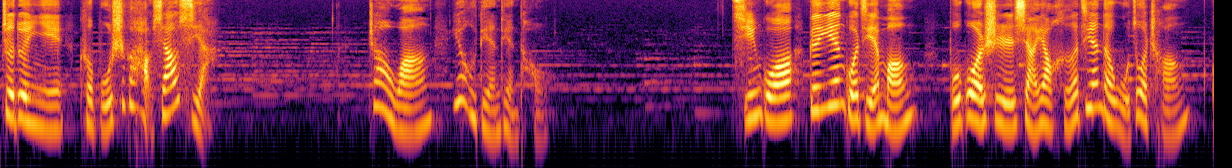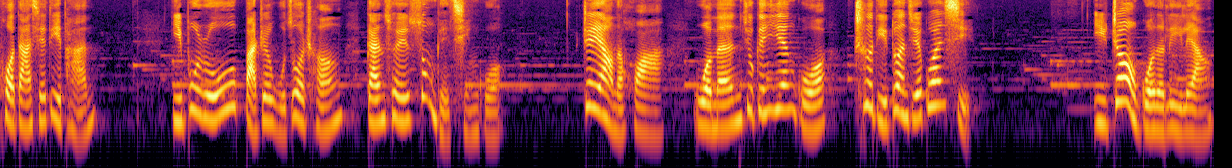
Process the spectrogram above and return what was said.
这对你可不是个好消息啊！赵王又点点头。秦国跟燕国结盟，不过是想要河间的五座城扩大些地盘。你不如把这五座城干脆送给秦国，这样的话，我们就跟燕国彻底断绝关系。以赵国的力量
